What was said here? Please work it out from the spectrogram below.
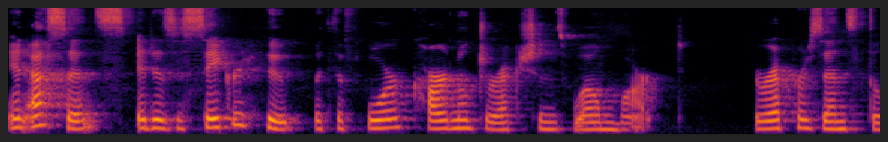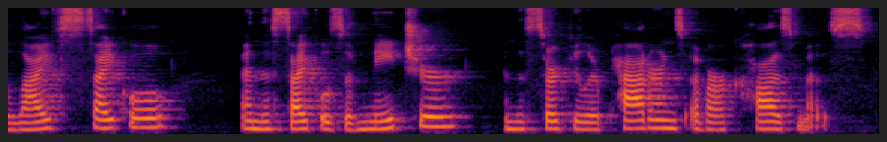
In essence, it is a sacred hoop with the four cardinal directions well marked. It represents the life cycle and the cycles of nature and the circular patterns of our cosmos.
